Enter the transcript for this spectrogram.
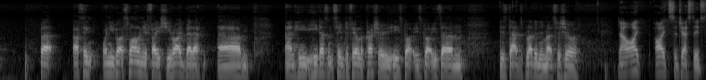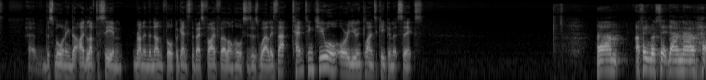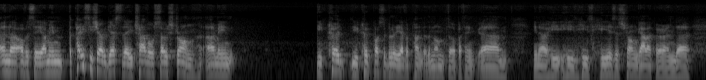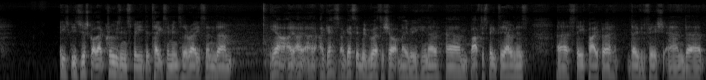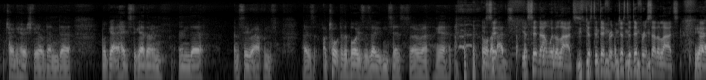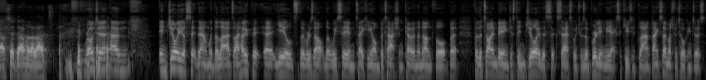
but I think when you've got a smile on your face, you ride better. Um, and he, he doesn't seem to feel the pressure. He, he's got he's got his um, his dad's blood in him. That's for sure. Now, I, I suggested um, this morning that I'd love to see him run in the Nunthorpe against the best five furlong horses as well. Is that tempting to you, or, or are you inclined to keep him at six? Um, I think we'll sit down now, and uh, obviously, I mean, the pace he showed yesterday, travels so strong. I mean, you could you could possibly have a punt at the Nunthorpe. I think. Um, you know, he, he he's he is a strong galloper, and uh, he's he's just got that cruising speed that takes him into the race. And um, yeah, I, I, I guess I guess it would be worth a shot, maybe. You know, um, but I have to speak to the owners. Uh, Steve Piper, David Fish, and uh, Tony Hirschfeld, and uh, we'll get our heads together and and uh, and see what happens. as I'll talk to the boys, as Aidan says. So uh, yeah, all the lads. You'll sit down with the lads. Just a different, just a different set of lads. Yeah, Uh, I'll sit down with the lads. Roger, um, enjoy your sit down with the lads. I hope it uh, yields the result that we see him taking on Battaash and Cohen in the Nunthorpe. But for the time being, just enjoy the success, which was a brilliantly executed plan. Thanks so much for talking to us.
